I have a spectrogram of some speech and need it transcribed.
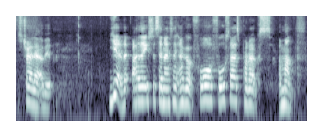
Let's try it out a bit. Yeah, uh, they used to send I think I got four full size products a month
